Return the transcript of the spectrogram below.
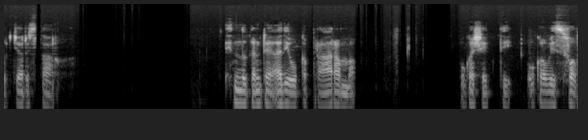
ఉచ్చరిస్తారు. ఎందుకంటే అది ఒక ప్రారంభం ఒక శక్తి ఒక విశ్వం.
